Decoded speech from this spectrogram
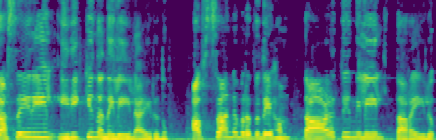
കസേരയിൽ ഇരിക്കുന്ന നിലയിലായിരുന്നു. അഫ്സാന്റെ മൃതദേഹം താഴത്തെ നിലയിൽ തറയിലും.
